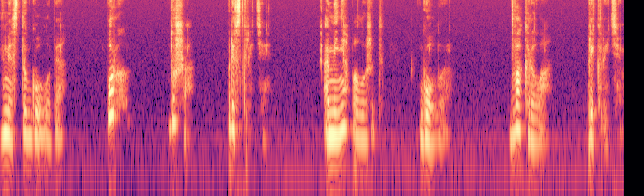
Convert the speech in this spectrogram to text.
вместо голубя порх душа при вскрытии. А меня положит голую. Два крыла прикрытием.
